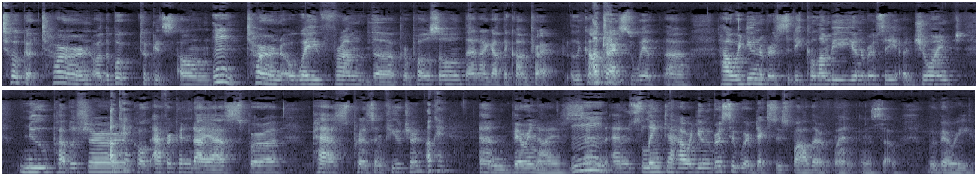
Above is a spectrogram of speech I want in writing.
took a turn, or the book took its own turn away from the proposal that I got the contract. The contracts with uh, Howard University, Columbia University, a joint new publisher Okay. called African Diaspora Past, Present, Future Okay. and very nice. And, and it's linked to Howard University, where Dexter's father went, and so we're very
